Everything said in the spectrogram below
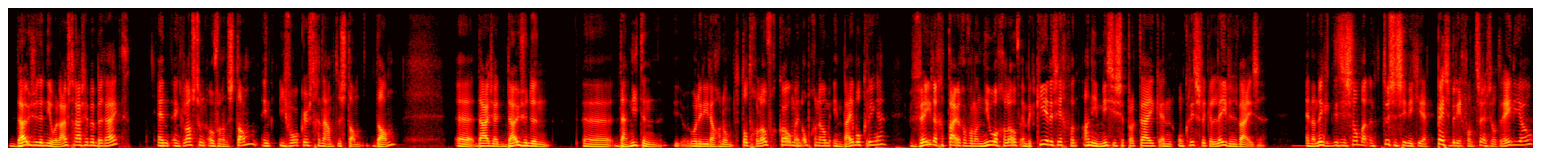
duizenden nieuwe luisteraars hebben bereikt. En ik las toen over een stam in Ivoorkust genaamd de stam Dan. Eh, daar zijn duizenden eh Danieten, worden die dan genoemd, tot geloof gekomen en opgenomen in bijbelkringen. Vele getuigen van een nieuwe geloof en bekeerden zich van animistische praktijken en onchristelijke levenswijze. En dan denk ik, dit is zomaar een tussenzinnetje in een persbericht van Transworld Radio.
